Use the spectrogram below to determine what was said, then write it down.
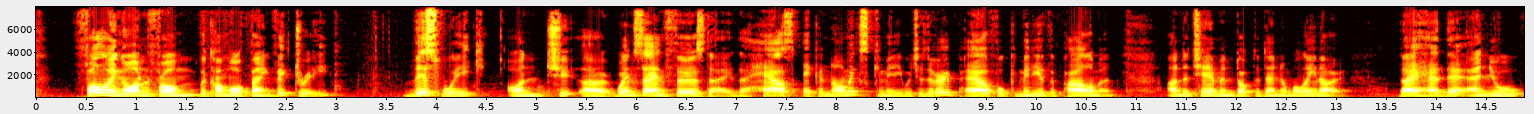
following on from the Commonwealth Bank victory, this week on uh, Wednesday and Thursday, the House Economics Committee, which is a very powerful committee of the Parliament under Chairman Dr. Daniel Mulino, they had their annual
